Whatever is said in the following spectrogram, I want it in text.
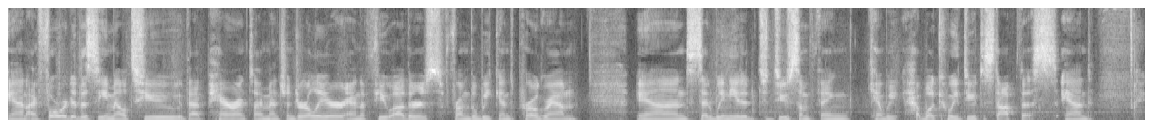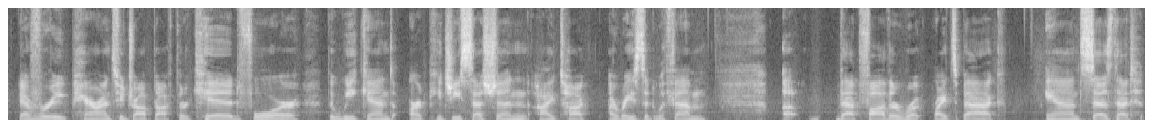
And I forwarded this email to that parent I mentioned earlier and a few others from the weekend program and said we needed to do something. Can we what can we do to stop this? And every parent who dropped off their kid for the weekend RPG session, I talked I raised it with them. Uh, that father wrote, writes back and says that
